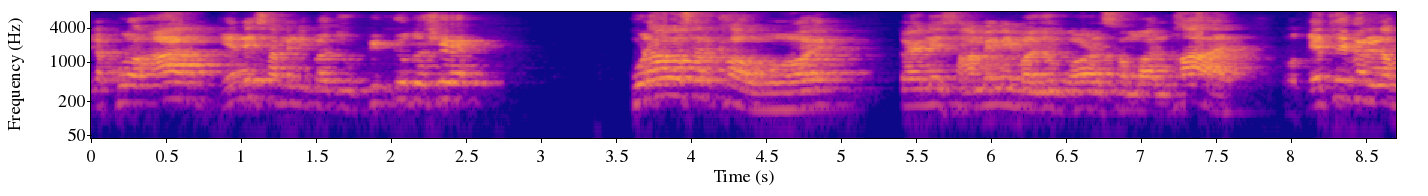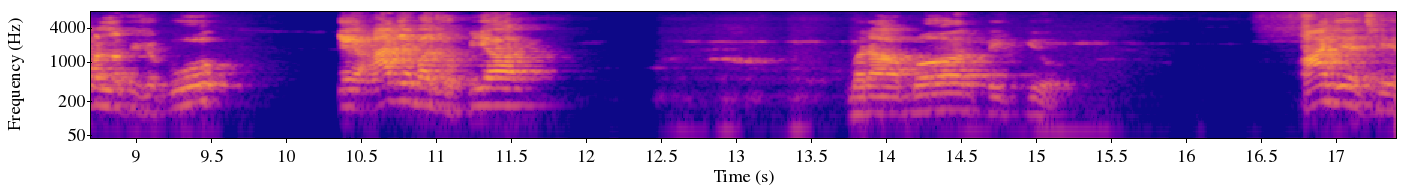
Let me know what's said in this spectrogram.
એટલે ખૂણો આર એની સામેની બાજુ પીક્યુ થશે ખૂણાઓ સરખા હોય તો એની સામેની બાજુ પણ સમાન થાય. તો તેથી કરીને આપણે લખી શકું કે આ જે બાજુ પીઆર બરાબર પીક્યુ આ જે છે,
